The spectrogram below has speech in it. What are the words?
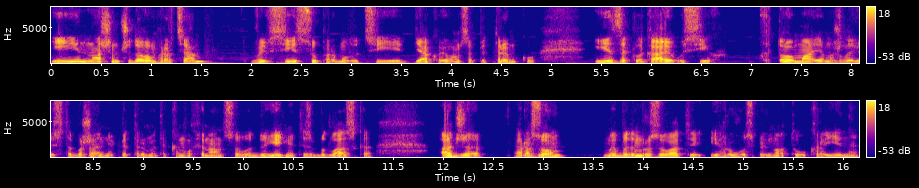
І нашим чудовим гравцям. Ви всі супер молодці. Дякую вам за підтримку. І закликаю усіх, хто має можливість та бажання підтримати канал фінансово, доєднуйтесь, будь ласка, адже разом ми будемо розвивати ігрову спільноту України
